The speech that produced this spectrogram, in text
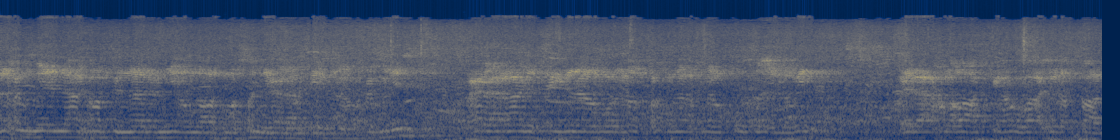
الحمد لله رب العالمين اللهم صل على سيدنا محمد وعلى آل سيدنا مولانا وفقنا من القرآن العظيم إلى حضرات أرواح الأبطال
